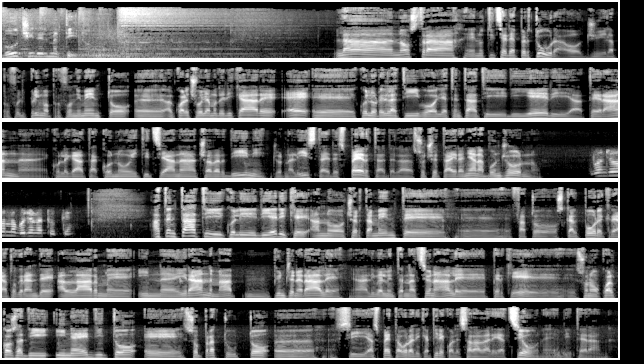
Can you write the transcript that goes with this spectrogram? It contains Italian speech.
Voci del mattino. La nostra eh, notizia di apertura oggi, il primo approfondimento eh, al quale ci vogliamo dedicare è eh, quello relativo agli attentati di ieri a Teheran, è collegata con noi Tiziana Ciavardini, giornalista ed esperta della società iraniana. Buongiorno. Buongiorno, buongiorno a tutti. Attentati, quelli di ieri, che hanno certamente eh, fatto scalpore, creato grande allarme in Iran, ma mh, più in generale a livello internazionale perché sono qualcosa di inedito e soprattutto eh, si aspetta ora di capire quale sarà la reazione di Teheran.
